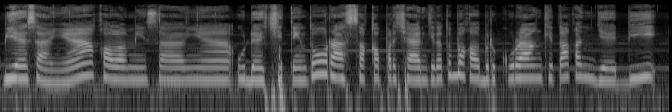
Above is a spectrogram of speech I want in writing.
biasanya kalau misalnya udah cheating tuh rasa kepercayaan kita tuh bakal berkurang kita akan jadi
